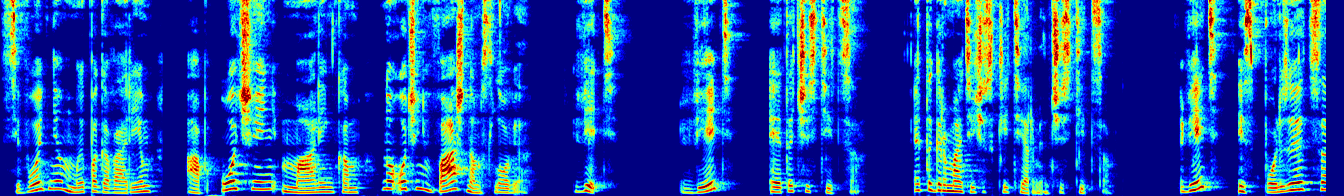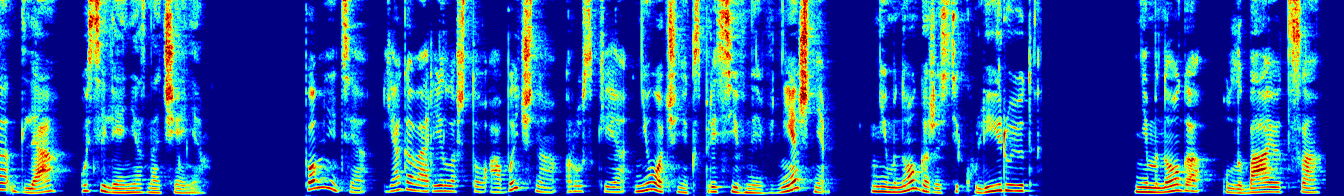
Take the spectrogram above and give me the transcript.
сегодня мы поговорим об очень маленьком, но очень важном слове «ведь». Ведь – это частица. Это грамматический термин «частица». Ведь используется для усиления значения. Помните, я говорила, что обычно русские не очень экспрессивные внешне, немного жестикулируют, немного улыбаются,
